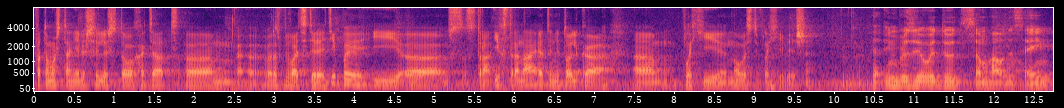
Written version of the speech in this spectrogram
Потому что они решили, что хотят эм, э, разбивать стереотипы, и э, стра- их страна это не только эм, плохие новости, плохие вещи. In Brazil, we do somehow the same.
